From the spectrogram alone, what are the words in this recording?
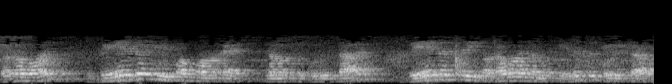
பகவான் வேத ரூபமாக நமக்கு கொடுத்தார். வேதத்தை பகவான் நமக்கு எடுத்து கொடுத்தார்.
